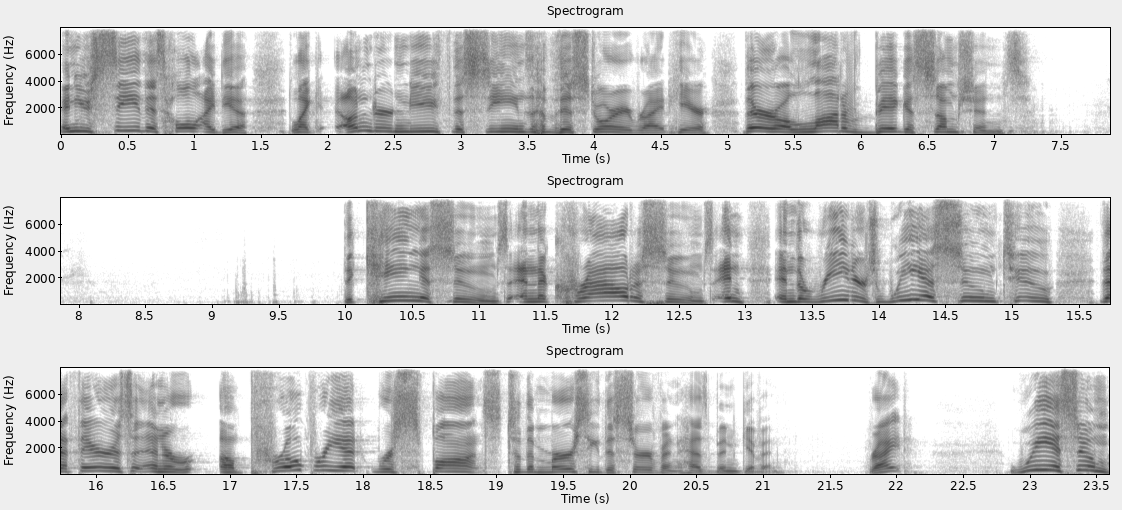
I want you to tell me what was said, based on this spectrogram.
And you see this whole idea like underneath the scenes of this story right here. There are a lot of big assumptions the king assumes, and the crowd assumes, and, and the readers, we assume too that there is an appropriate response to the mercy the servant has been given, right? We assume,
